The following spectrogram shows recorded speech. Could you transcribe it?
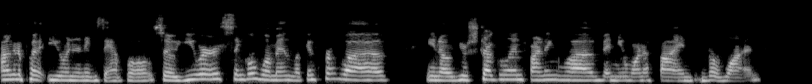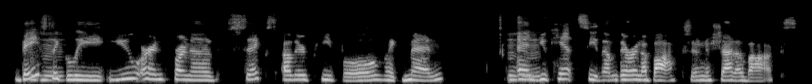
I'm going to put you in an example. So you are a single woman looking for love. You know, you're struggling finding love and you want to find the one. Mm-hmm. Basically, mm-hmm. you are in front of six other people, like men, mm-hmm. and you can't see them. They're in a box, in a shadow box.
